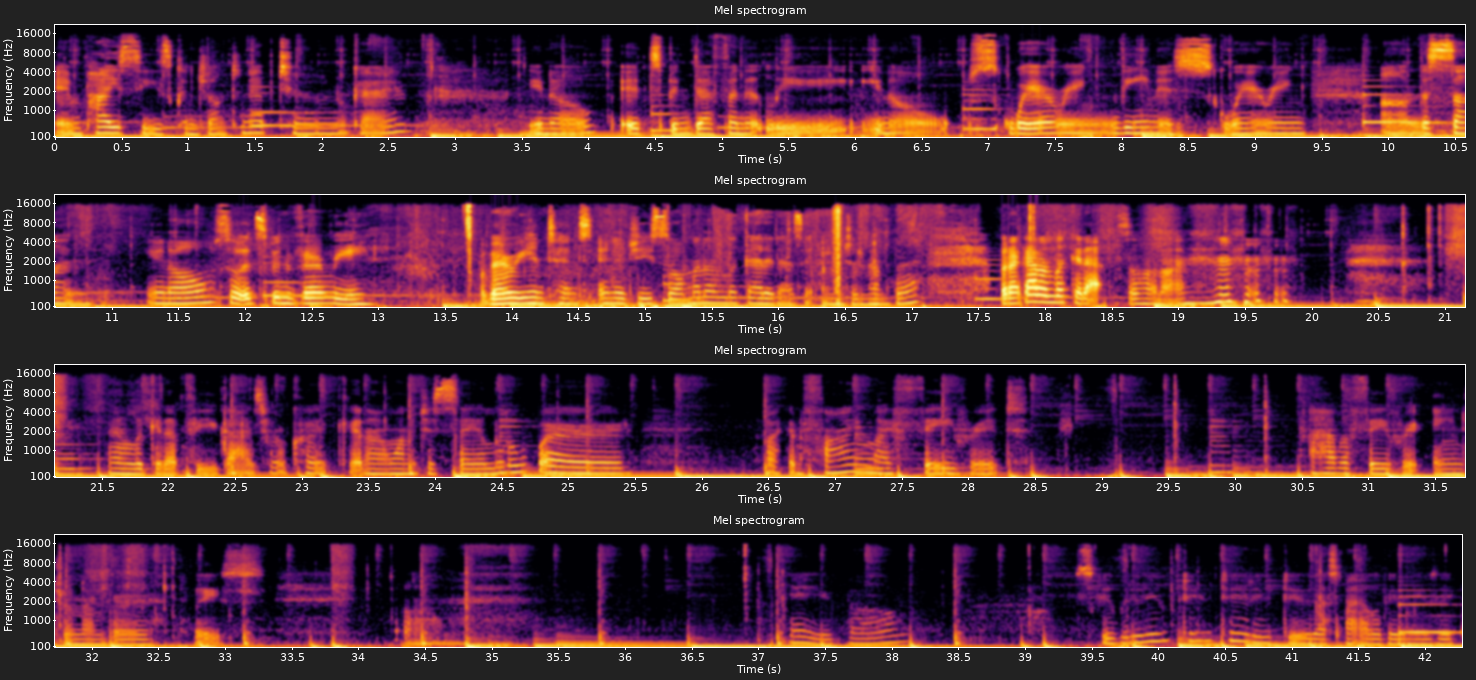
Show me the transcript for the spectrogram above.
in Pisces conjunct Neptune, okay? You know, it's been definitely, you know, squaring Venus, squaring um, the sun, you know? So it's been very, very intense energy. So I'm going to look at it as an angel number. But I got to look it up. So hold on. Gonna look it up for you guys real quick, and I want to just say a little word. If I can find my favorite, I have a favorite angel number place. Um, there you go. Scooby doo doo doo doo doo. That's my elevator music.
